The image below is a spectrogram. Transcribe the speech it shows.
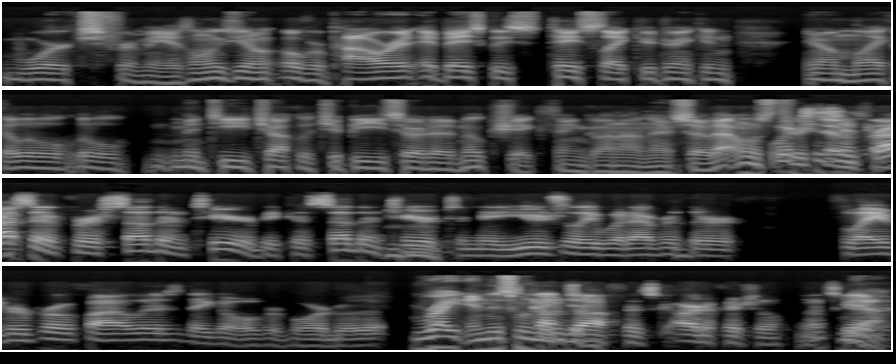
works for me as long as you don't overpower it. It basically tastes like you're drinking, you know, like a little little minty chocolate chippy sort of milkshake thing going on there. So that one's which is impressive for Southern Tier because Southern mm-hmm. Tier to me usually whatever their flavor profile is, they go overboard with it. Right, and this one comes off as artificial. That's good. Yeah,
